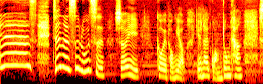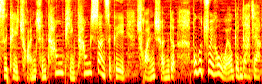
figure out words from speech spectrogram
真的是如此。所以。各位朋友，原来广东汤是可以传承汤品，汤膳是可以传承的。不过最后我要跟大家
